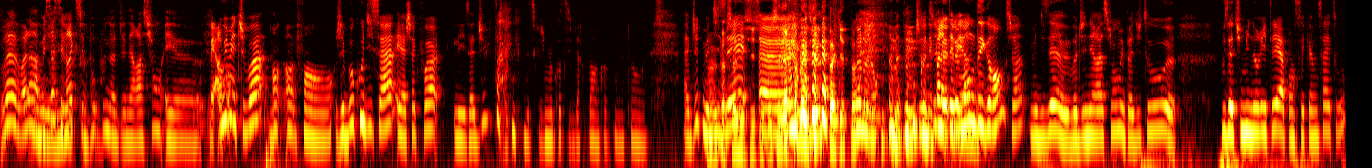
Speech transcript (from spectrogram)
Ouais, voilà. Oui, mais ça, c'est vrai que c'est beaucoup notre génération. Et euh, mais Oui, encore- mais tu vois, en- enfin, j'ai beaucoup dit ça et à chaque fois, les adultes, parce que je me considère pas encore complètement euh, adulte, me disaient. Personne ici se euh, considère comme adulte, t'inquiète pas. Non, non, non. je je connais pas la le, monde des grands, tu vois, me disait euh, votre génération, mais pas du tout. euh, vous êtes une minorité à penser comme ça et tout.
